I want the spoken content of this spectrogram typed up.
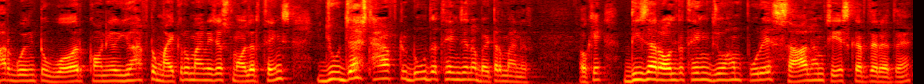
are going to work on your you have to micromanage your smaller things you just have to do the things in a better manner Okay these are all the thing जो हम पूरे साल हम चेस करते रहते हैं।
